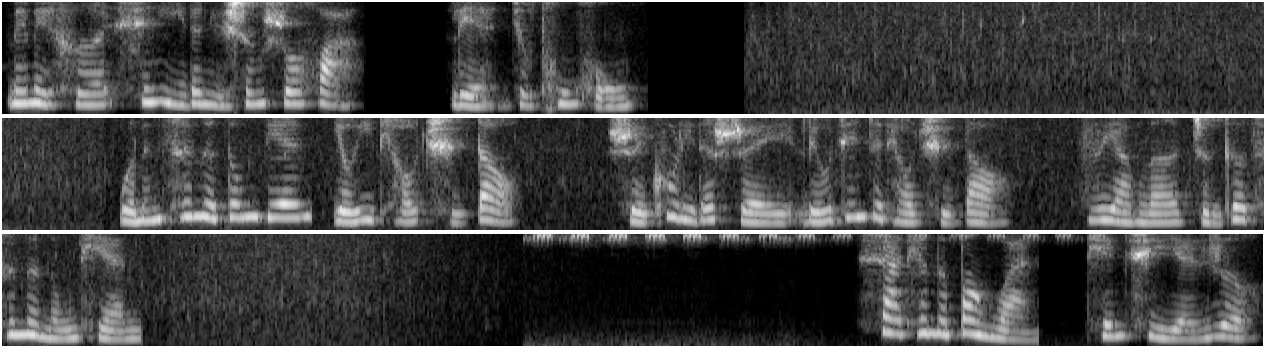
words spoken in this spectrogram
每每和心仪的女生说话，脸就通红。我们村的东边有一条渠道，水库里的水流经这条渠道，滋养了整个村的农田。夏天的傍晚，天气炎热，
